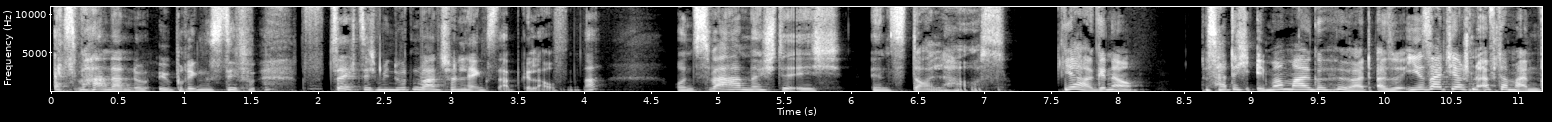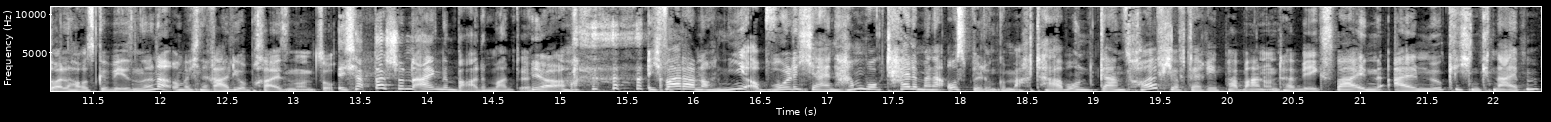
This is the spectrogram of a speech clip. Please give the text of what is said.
es waren dann übrigens, die 60 Minuten waren schon längst abgelaufen. Ne? Und zwar möchte ich ins Dollhaus. Ja, genau. Das hatte ich immer mal gehört. Also ihr seid ja schon öfter mal im Dollhaus gewesen, ne? Nach irgendwelchen Radiopreisen und so. Ich habe da schon einen eigenen Bademantel. Ja. Ich war da noch nie, obwohl ich ja in Hamburg Teile meiner Ausbildung gemacht habe und ganz häufig auf der Reeperbahn unterwegs war, in allen möglichen Kneipen.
